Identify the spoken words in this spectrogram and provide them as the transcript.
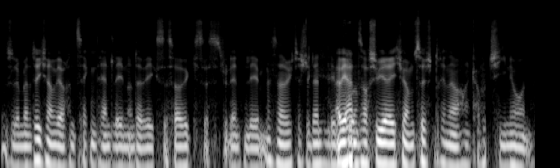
Also, natürlich waren wir auch in Secondhand-Läden unterwegs. Das war wirklich das Studentenleben. Das war wirklich das Studentenleben. Aber wir hatten es auch schwierig. Wir haben zwischendrin auch einen Cappuccino und,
